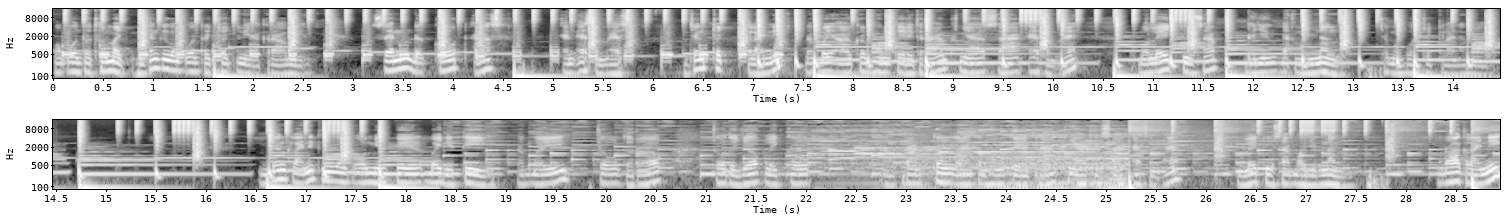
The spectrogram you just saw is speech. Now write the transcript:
បងប្អូនត្រូវធ្វើម៉េចអញ្ចឹងគឺបងប្អូនត្រូវចុចនេះក្រោមនេះ send the code as an SMS អញ្ចឹងចុចកន្លែងនេះដើម្បីឲ្យក្រុមហ៊ុន Telegram ផ្ញើសារ SMS មកលេខទូរស័ព្ទដែលយើងដាក់មិញហ្នឹងអញ្ចឹងបងប្អូនចុចកន្លែងហ្នឹងមកអញ្ចឹងកន្លែងនេះគឺបងប្អូនមានពេល3នាទីដើម្បីចូលទៅរកចូលទៅយកលេខកូដ5ខ្ទង់ដែលក្រុមហ៊ុន Telegram ផ្ញើជាសារ SMS មក លេខទូរស័ព្ទរបស់យើងហ្នឹងមកដល់កន្លែងនេះ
